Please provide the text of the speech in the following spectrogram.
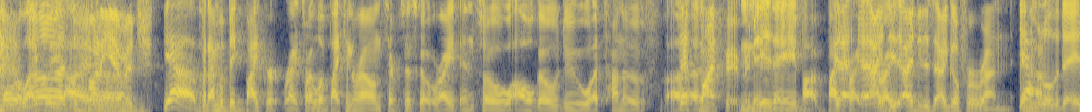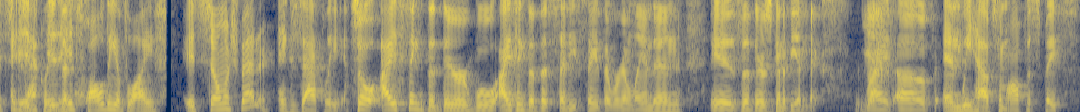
more likely, oh, that's a I, funny uh, image. Yeah, but I'm a big biker, right? So I love biking around San Francisco, right? And so I'll go do a ton of uh, that's my favorite midday bi- bike that, rides. I right? do, I do this. I go for a run yeah, in the middle of the day. It's exactly it, it, the it's, quality of life. It's so much better. Exactly. So I think that there will. I think that the steady state that we're going to land in is that there's going to be a mix, yeah. right? Of and we have some office space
